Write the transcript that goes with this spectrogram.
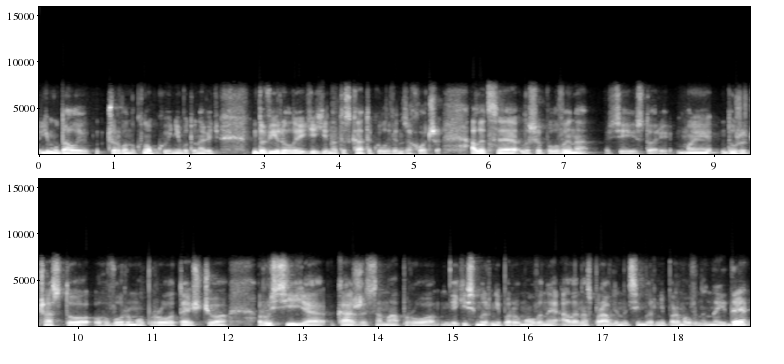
йому дали червону кнопку, і нібито навіть довірили її натискати, коли він захоче. Але це лише половина цієї історії. Ми дуже часто говоримо про те, що Росія каже сама про якісь мирні перемовини, але насправді на ці мирні перемовини не йде.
